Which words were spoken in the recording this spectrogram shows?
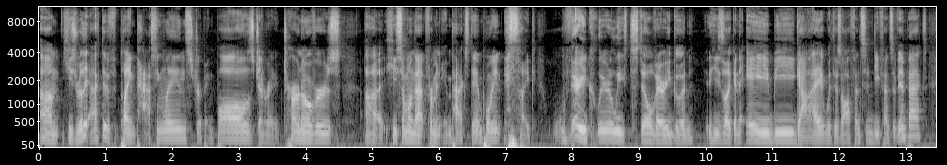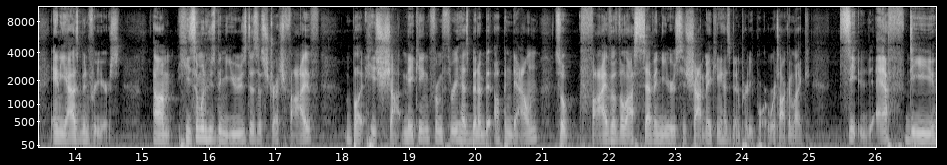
Um, he's really active playing passing lanes, stripping balls, generating turnovers. Uh, he's someone that, from an impact standpoint, is like very clearly still very good. He's like an A B guy with his offensive and defensive impact, and he has been for years. Um, he's someone who's been used as a stretch five, but his shot making from three has been a bit up and down. So five of the last seven years, his shot making has been pretty poor. We're talking like C, F D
